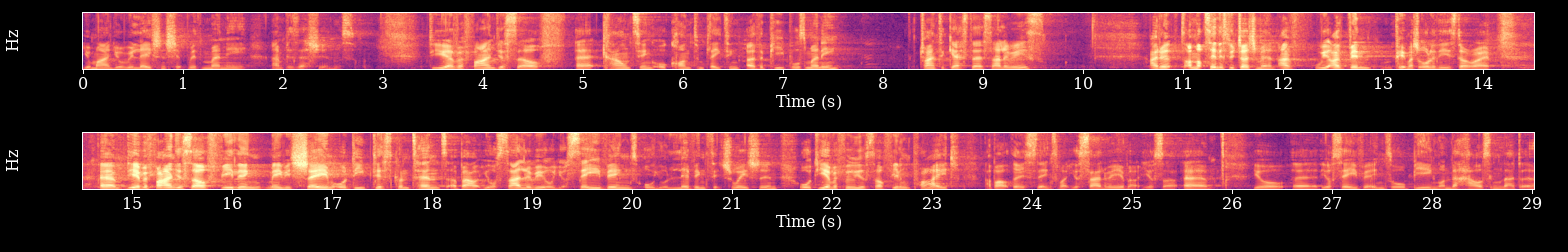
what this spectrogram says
your mind, your relationship with money and possessions. Do you ever find yourself uh, counting or contemplating other people's money, trying to guess their salaries? I don't, I'm not saying this with judgment. I've, we, I've been pretty much all of these, don't worry. Um, do you ever find yourself feeling maybe shame or deep discontent about your salary or your savings or your living situation? Or do you ever feel yourself feeling pride about those things, about your salary, about your, uh, your, uh, your savings, or being on the housing ladder?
